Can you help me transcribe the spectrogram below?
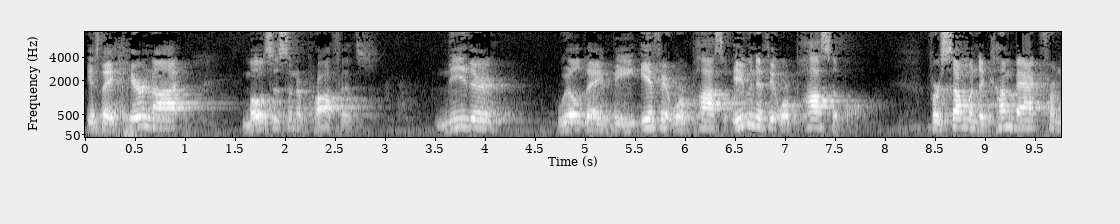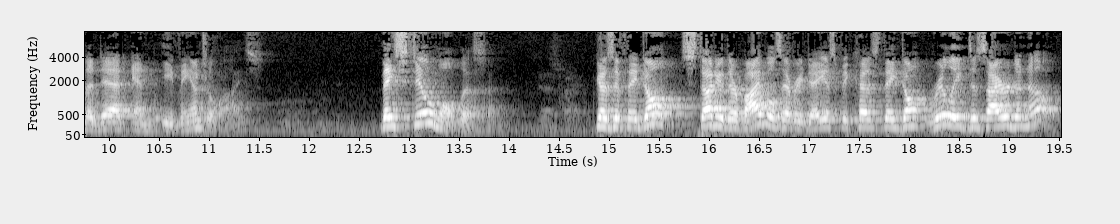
If they hear not Moses and the prophets, neither will they be, if it were possible, even if it were possible, for someone to come back from the dead and evangelize, they still won't listen. Because if they don't study their Bibles every day, it's because they don't really desire to know.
